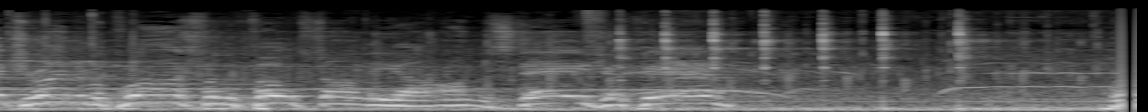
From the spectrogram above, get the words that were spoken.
much. A round of applause for the folks on the uh, on the stage up here.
